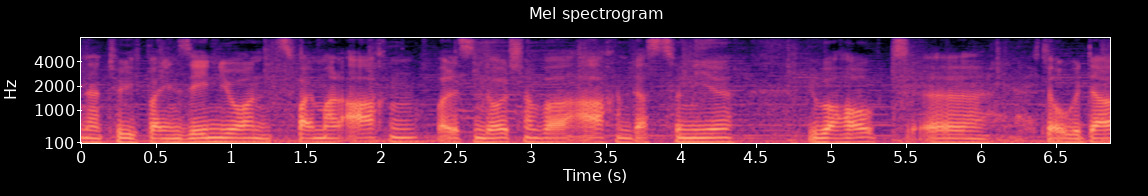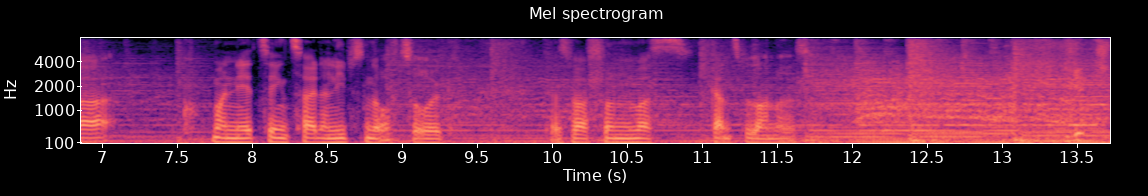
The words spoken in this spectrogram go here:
natürlich bei den Senioren zweimal Aachen, weil es in Deutschland war. Aachen, das Turnier überhaupt. Äh, ich glaube, da guckt man in der jetzigen Zeit am liebsten drauf zurück. Das war schon was ganz Besonderes. Jetzt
